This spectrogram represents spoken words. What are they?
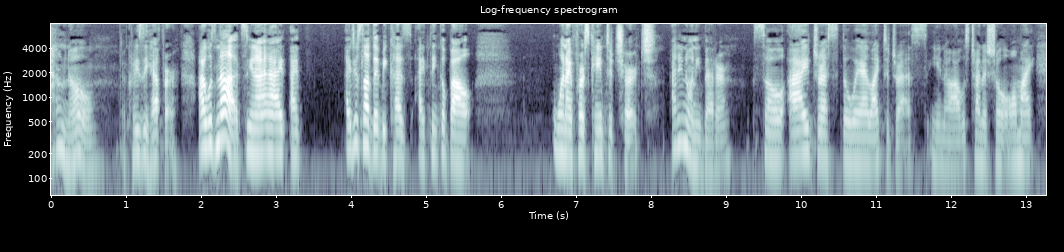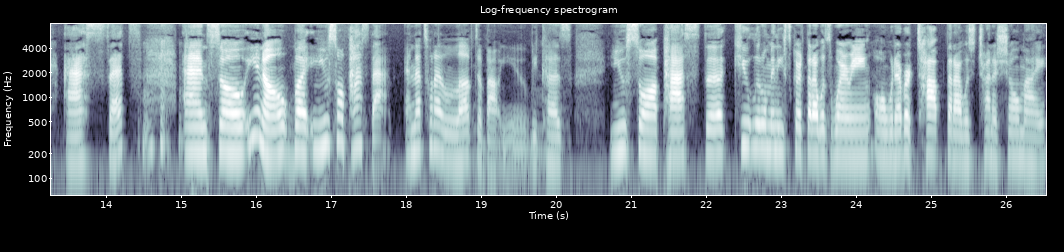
I don't know, a crazy heifer. I was nuts, you know. And I, I, I just love that because I think about when I first came to church. I didn't know any better, so I dressed the way I like to dress. You know, I was trying to show all my assets, and so you know. But you saw past that, and that's what I loved about you because you saw past the cute little mini skirt that I was wearing or whatever top that I was trying to show my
